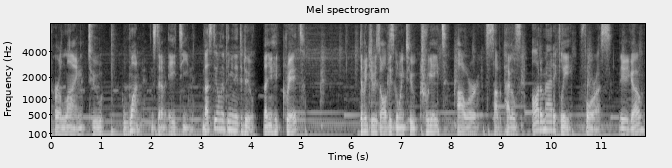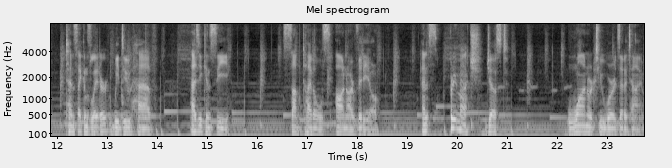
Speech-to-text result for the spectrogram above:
per line to 1 instead of 18. That's the only thing you need to do. Then you hit create. DaVinci Resolve is going to create our subtitles automatically for us. There you go. 10 seconds later, we do have, as you can see, subtitles on our video. And it's pretty much just one or two words at a time.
